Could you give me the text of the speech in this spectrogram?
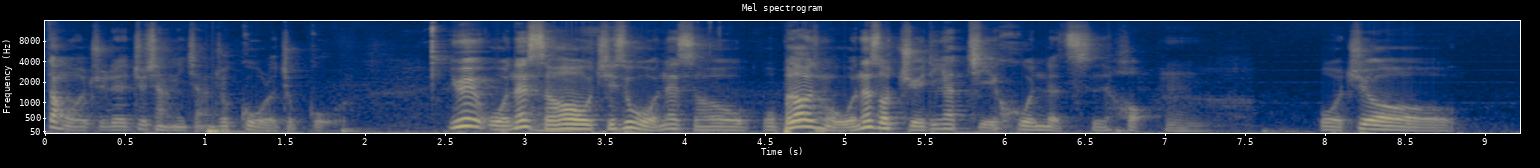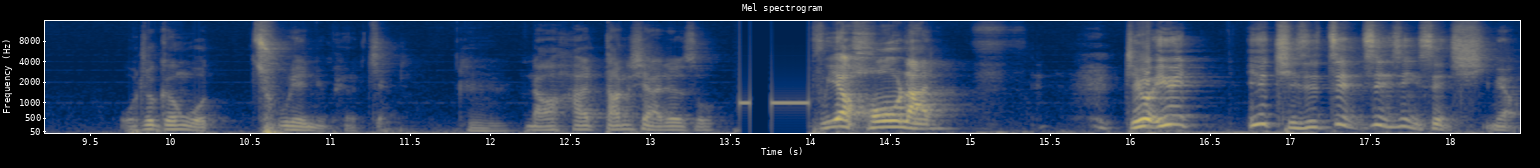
但我觉得就像你讲，就过了就过了。因为我那时候，其实我那时候我不知道为什么，我那时候决定要结婚了之后，嗯我就我就跟我初恋女朋友讲。嗯然后她当下就是说不要齁懒。结果因为因为其实这这件事情是很奇妙。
